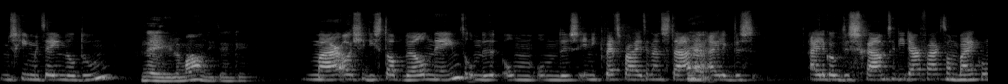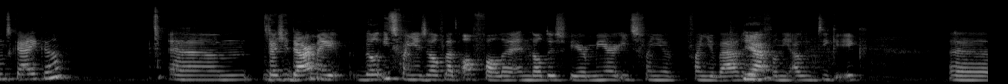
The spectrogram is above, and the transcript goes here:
misschien meteen wil doen. Nee, helemaal niet, denk ik. Maar als je die stap wel neemt om, de, om, om dus in die kwetsbaarheid te gaan staan. Ja. En eigenlijk, dus, eigenlijk ook de schaamte die daar vaak dan bij komt kijken. Ehm, dat je daarmee wel iets van jezelf laat afvallen. En dat dus weer meer iets van je, van je ware Ja. van die authentieke ik, eh,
